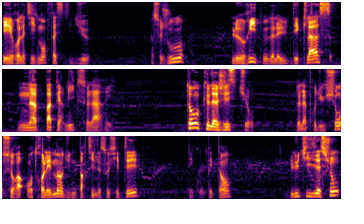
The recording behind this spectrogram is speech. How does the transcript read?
et relativement fastidieux. À ce jour, le rythme de la lutte des classes n'a pas permis que cela arrive. Tant que la gestion de la production sera entre les mains d'une partie de la société, des compétents, l'utilisation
